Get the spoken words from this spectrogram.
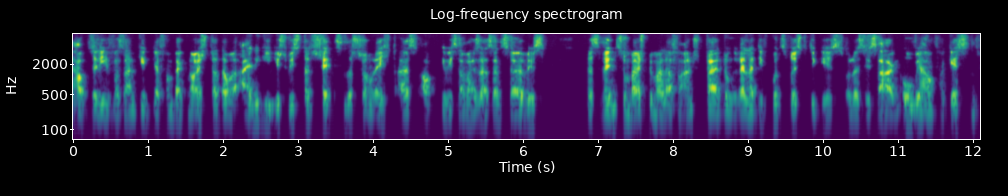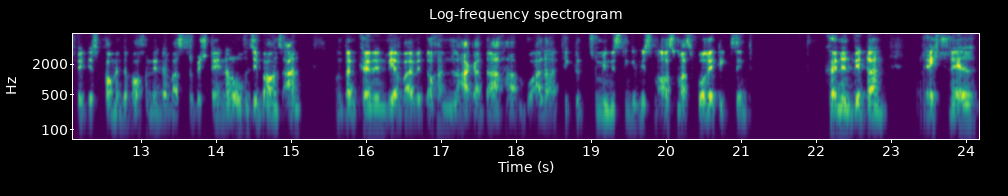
hauptsächliche Versand geht ja von Berg Neustadt, aber einige Geschwister schätzen das schon recht als auch gewisserweise als ein Service, dass wenn zum Beispiel mal eine Veranstaltung relativ kurzfristig ist oder sie sagen, oh, wir haben vergessen für das kommende Wochenende was zu bestellen, dann rufen sie bei uns an und dann können wir, weil wir doch ein Lager da haben, wo alle Artikel zumindest in gewissem Ausmaß vorrätig sind, können wir dann recht schnell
